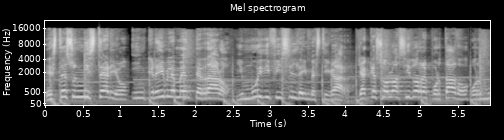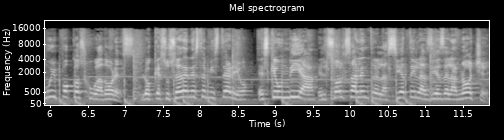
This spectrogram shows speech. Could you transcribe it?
Este es un misterio increíblemente raro y muy difícil de investigar, ya que solo ha sido reportado por muy pocos jugadores. Lo que sucede en este misterio es que un día el sol sale entre las 7 y las 10 de la noche,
